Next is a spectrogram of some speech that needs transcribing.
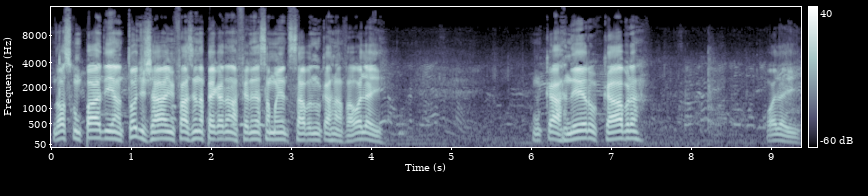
Nosso compadre Antônio Jaime fazendo a pegada na feira nessa manhã de sábado no carnaval. Olha aí. Um carneiro, cabra. Olha aí.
